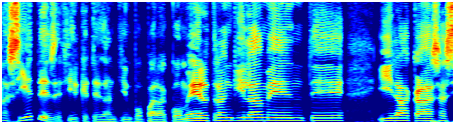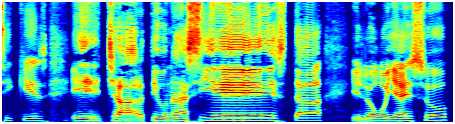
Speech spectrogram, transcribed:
a 7, es decir, que te dan tiempo para comer tranquilamente, ir a casa si quieres, echarte una siesta y luego ya eso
